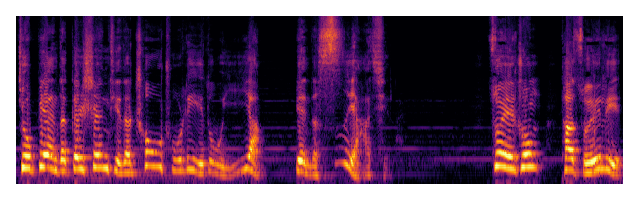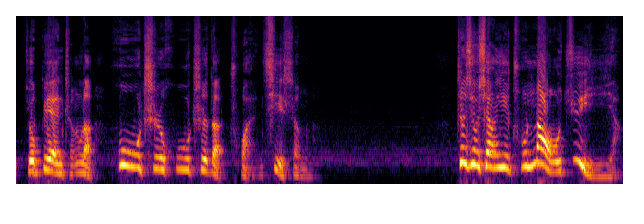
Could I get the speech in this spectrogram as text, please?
就变得跟身体的抽搐力度一样。变得嘶哑起来，最终他嘴里就变成了呼哧呼哧的喘气声了。这就像一出闹剧一样。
